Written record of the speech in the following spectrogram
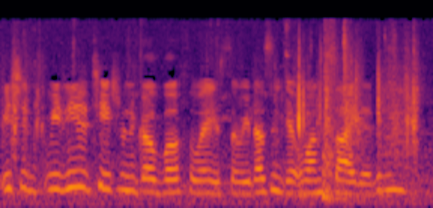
we should we need to teach him to go both ways so he doesn't get one-sided.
